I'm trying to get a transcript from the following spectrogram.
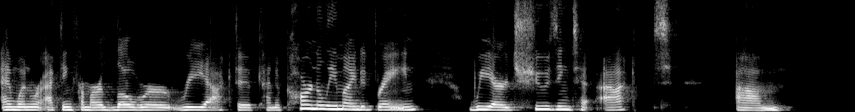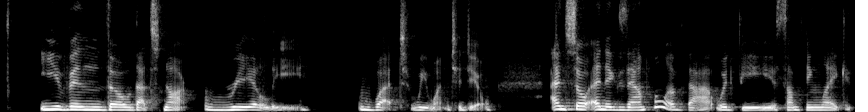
And when we're acting from our lower reactive, kind of carnally minded brain, we are choosing to act um, even though that's not really what we want to do. And so, an example of that would be something like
